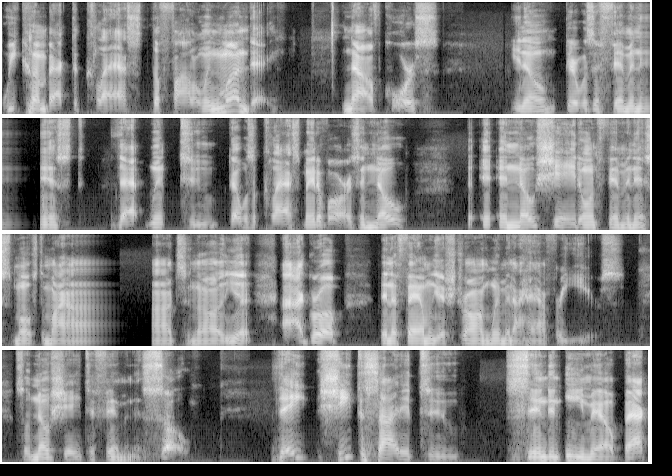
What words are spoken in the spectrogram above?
We come back to class the following Monday. Now, of course, you know, there was a feminist that went to that was a classmate of ours and no and no shade on feminists most of my aunts and all yeah i I grew up in a family of strong women i have for years so no shade to feminists so they she decided to send an email back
